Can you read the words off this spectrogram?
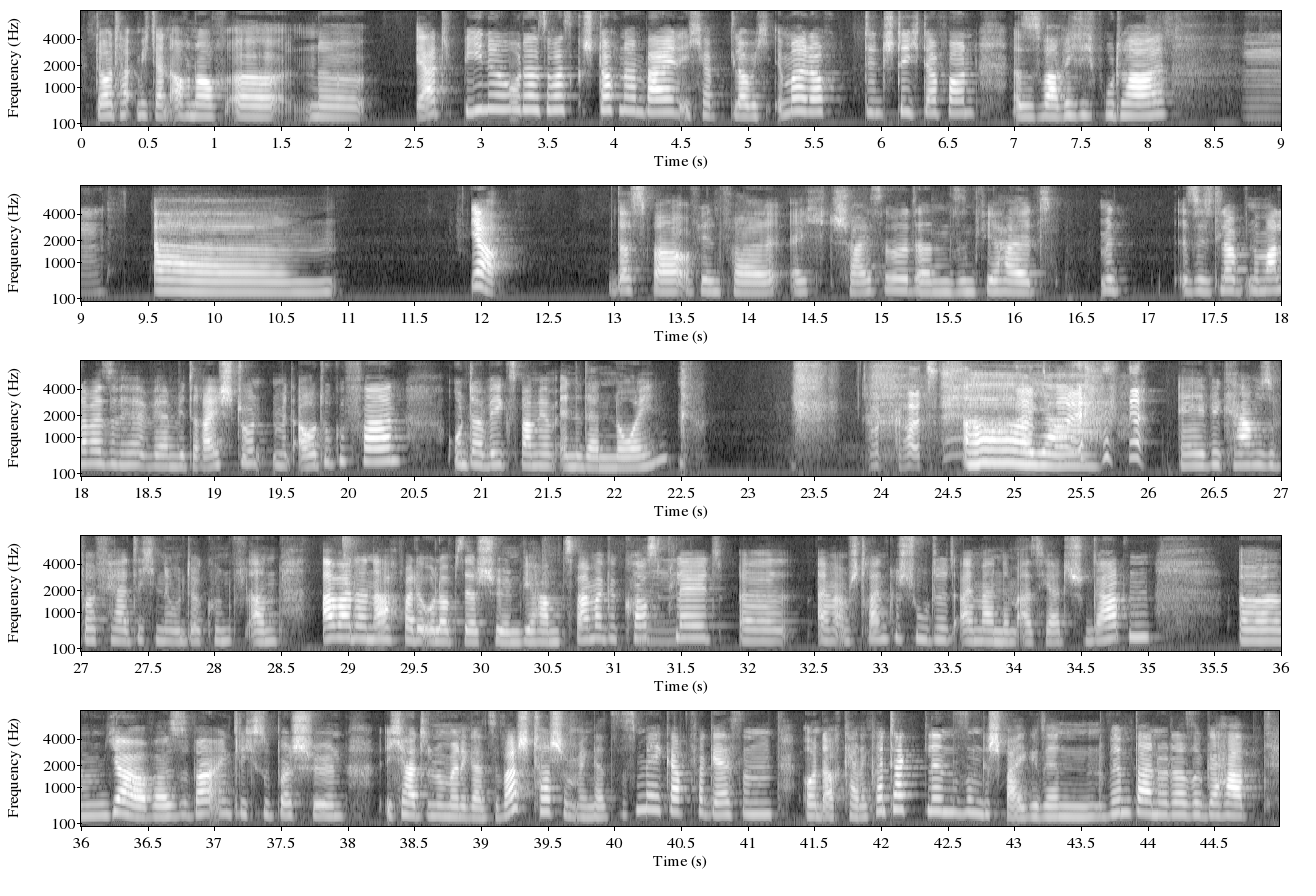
Dort hat mich dann auch noch äh, eine Erdbiene oder sowas gestochen am Bein. Ich habe, glaube ich, immer noch den Stich davon. Also es war richtig brutal. Mhm. Ähm, ja, das war auf jeden Fall echt scheiße. Dann sind wir halt mit, also ich glaube, normalerweise wären wir drei Stunden mit Auto gefahren. Unterwegs waren wir am Ende dann neun. Oh Gott. Ah, ja. Nee, wir kamen super fertig in der Unterkunft an. Aber danach war der Urlaub sehr schön. Wir haben zweimal gecosplayt, mhm. äh, einmal am Strand geshootet, einmal in einem asiatischen Garten. Ähm, ja, aber es war eigentlich super schön. Ich hatte nur meine ganze Waschtasche und mein ganzes Make-up vergessen und auch keine Kontaktlinsen, geschweige denn Wimpern oder so gehabt.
